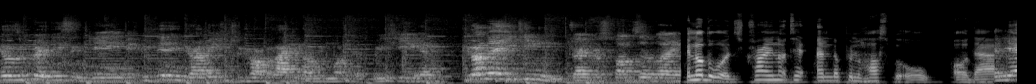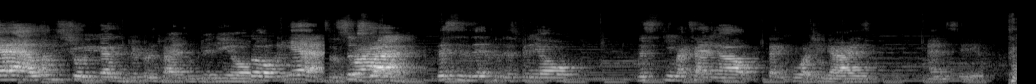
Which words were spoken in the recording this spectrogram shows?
It was a pretty decent game. If you did enjoy, make sure to drop a like and that would be much appreciated. If you're under 18, Drink responsibly. in other words, try not to end up in hospital or that. And yeah, I wanted to show you guys a different type of video. So yeah, subscribe. Subscribe. This is it for this video. This is T-Mac signing out. Thanks for watching, guys, and see you.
